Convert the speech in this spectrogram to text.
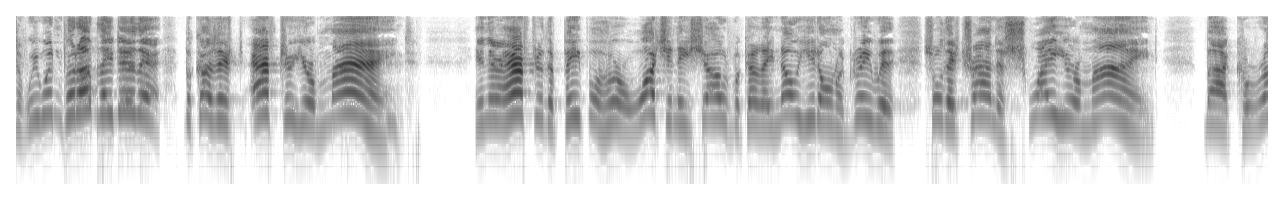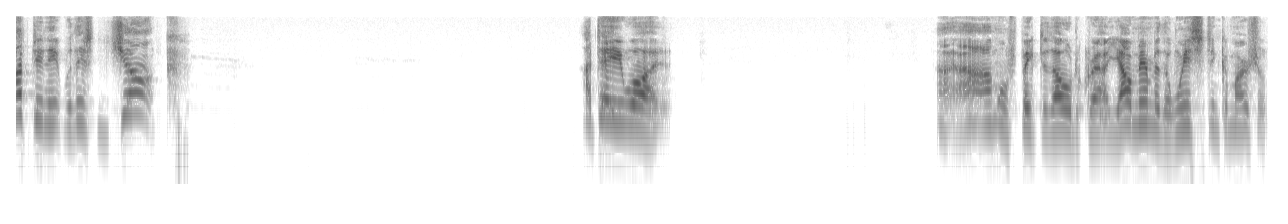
if we wouldn't put up, they do that because they're after your mind. And they're after the people who are watching these shows because they know you don't agree with it. So they're trying to sway your mind by corrupting it with this junk. I tell you what, I, am going to speak to the older crowd. Y'all remember the Winston commercial?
